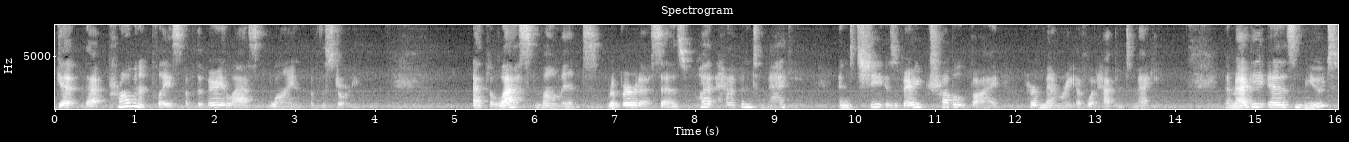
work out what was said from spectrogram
get that prominent place of the very last line of the story? At the last moment, Roberta says, What happened to Maggie? And she is very troubled by her memory of what happened to Maggie. Now, Maggie is mute,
